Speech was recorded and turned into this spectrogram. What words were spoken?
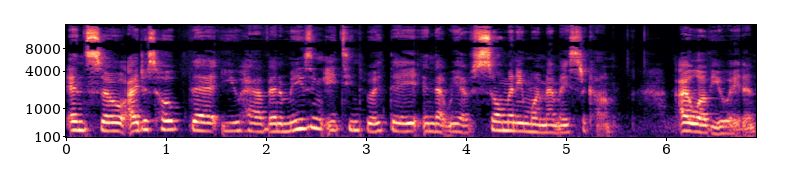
And so I just hope that you have an amazing 18th birthday and that we have so many more memories to come. I love you, Aden.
